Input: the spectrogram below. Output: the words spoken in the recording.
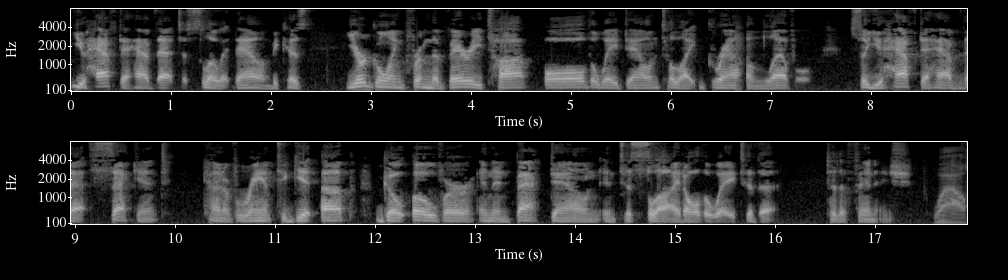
you have to have that to slow it down because you're going from the very top all the way down to like ground level. So you have to have that second kind of ramp to get up, go over, and then back down and to slide all the way to the to the finish. Wow.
